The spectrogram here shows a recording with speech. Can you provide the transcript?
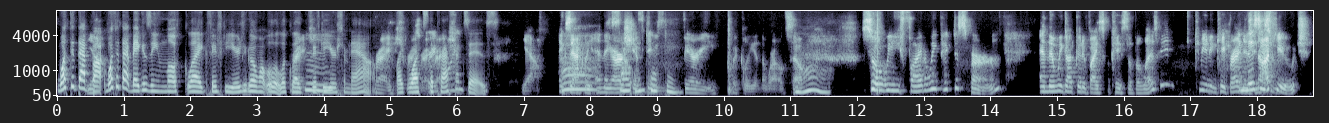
what did that Yeah. bo- what did that magazine look like 50 years ago and what will it look like Right. 50 Mm. years from now Right, like right, what's right, the right. preferences Yeah, exactly. And they are So shifting very quickly in the world. So, yeah. so we finally picked a sperm, and then we got good advice. Okay, so the lesbian community in Cape Breton And is not is- huge.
